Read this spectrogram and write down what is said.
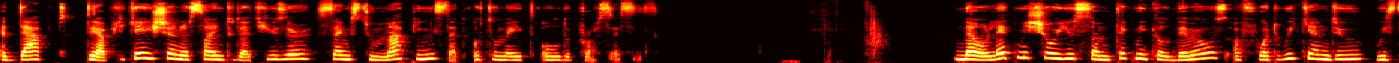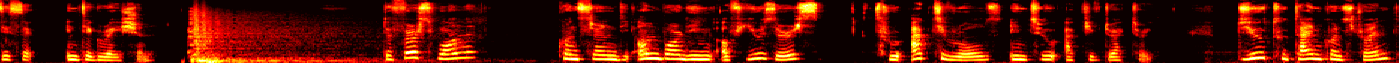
adapt the application assigned to that user thanks to mappings that automate all the processes. Now let me show you some technical demos of what we can do with this uh, integration. The first one concerns the onboarding of users through active roles into Active Directory. Due to time constraint,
